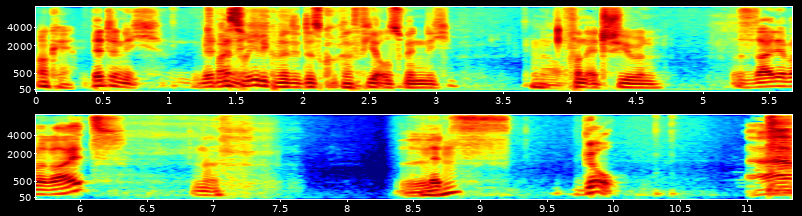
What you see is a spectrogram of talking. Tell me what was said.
Okay. bitte nicht. Bitte Du weißt doch eh die nicht. komplette Diskografie auswendig. Genau. Von Ed Sheeran. Seid ihr bereit? Na, Let's go. I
